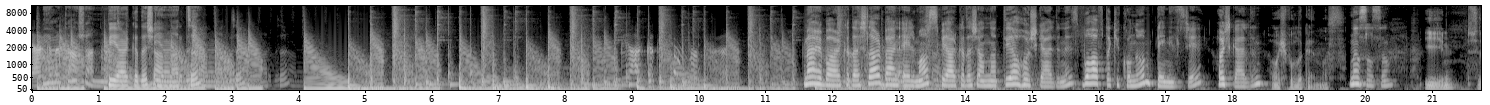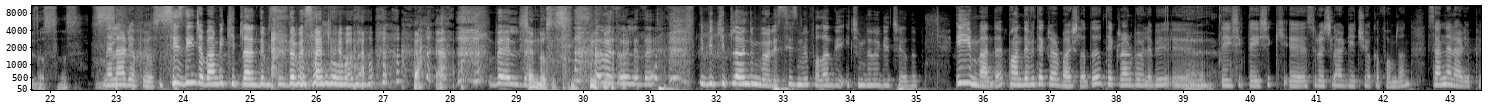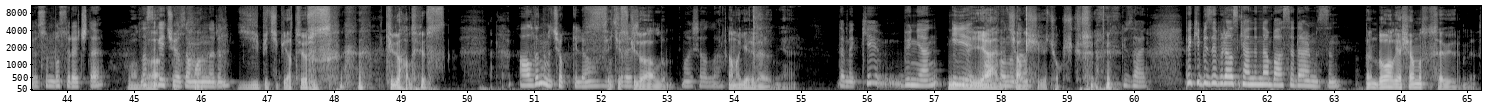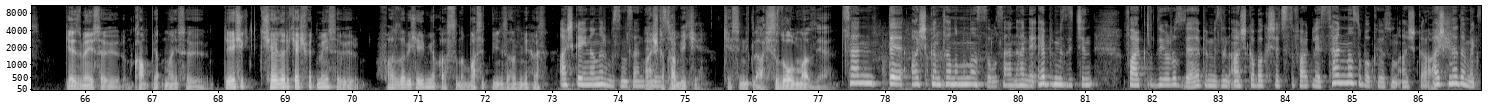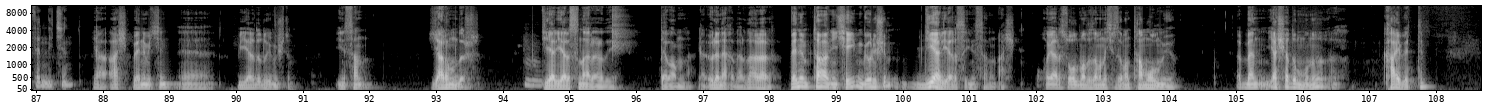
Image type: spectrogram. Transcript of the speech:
arkadaş anlattı. Bir arkadaş anlattı. Bir arkadaş anlattı. Merhaba arkadaşlar ben Elmas. Bir arkadaş anlattıya hoş geldiniz. Bu haftaki konuğum Denizci. Hoş geldin. Hoş bulduk Elmas. Nasılsın? İyiyim. Siz nasılsınız? Neler yapıyorsun? Siz deyince ben bir kitlendim. Siz demesen de bana. Belli. Sen nasılsın? evet öyle de. Bir kitlendim böyle siz mi falan diye içimden o geçiyordu. İyiyim ben de. Pandemi tekrar başladı. Tekrar böyle bir e, değişik değişik e, süreçler geçiyor kafamdan. Sen neler yapıyorsun bu süreçte? Vallahi- Nasıl geçiyor zamanların? Yiyip içip yatıyoruz. kilo alıyoruz. Aldın mı çok kilo? bu 8 süreçte? kilo aldım. Maşallah. Ama geri verdim yani. Demek ki bünyen iyi o yani konuda. çalışıyor çok şükür. Güzel. Peki bize biraz kendinden bahseder misin? ben doğal yaşamı seviyorum biraz. Gezmeyi seviyorum. Kamp yapmayı seviyorum. Değişik şeyleri keşfetmeyi seviyorum. Fazla bir şeyim yok aslında. Basit bir insanım yani. Aşka inanır mısın sen Denizciğim? Aşka tabii ki. Kesinlikle aşksız olmaz yani. Sen de aşkın tanımı nasıl? Sen hani hepimiz için farklı diyoruz ya. Hepimizin aşka bakış açısı farklı. Sen nasıl bakıyorsun aşka? Aşk, ne demek senin için? Ya aşk benim için e, bir yerde duymuştum. İnsan yarımdır. Diğer yarısını arar diye. Devamlı. Yani ölene kadar da arar. Benim ta şeyim, görüşüm diğer yarısı insanın aşk. O yarısı olmadığı zaman hiçbir zaman tam olmuyor. Ben yaşadım bunu. Kaybettim.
